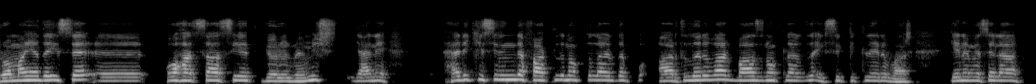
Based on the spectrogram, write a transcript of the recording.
Romanya'da ise e, o hassasiyet görülmemiş. Yani her ikisinin de farklı noktalarda artıları var, bazı noktalarda da eksiklikleri var. Gene mesela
